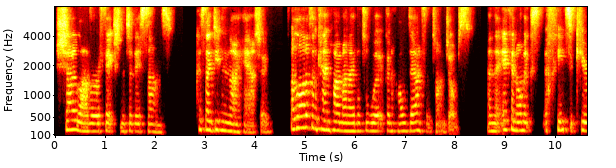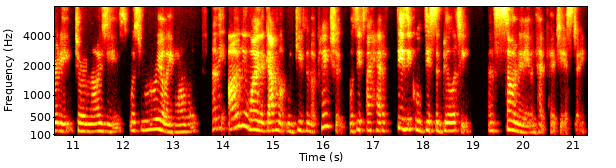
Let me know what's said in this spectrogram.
show love or affection to their sons because they didn't know how to. A lot of them came home unable to work and hold down full time jobs. And the economic insecurity during those years was really horrible. And the only way the government would give them a pension was if they had a physical disability. And so many of them had PTSD.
